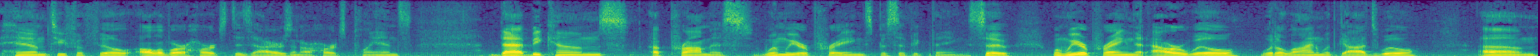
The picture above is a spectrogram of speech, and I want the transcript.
him to fulfill all of our heart's desires and our heart's plans, that becomes a promise when we are praying specific things. So when we are praying that our will would align with God's will, um,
